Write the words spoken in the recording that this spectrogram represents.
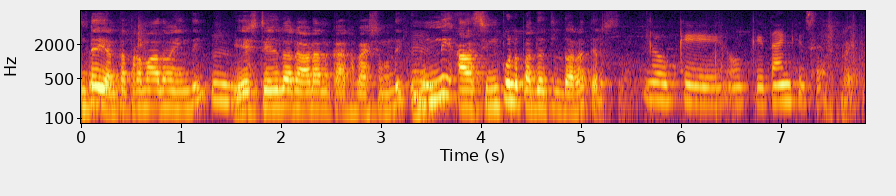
ఉంటే ఎంత ప్రమాదం అయింది ఏ స్టేజ్లో రావడానికి అవకాశం ఉంది? ఇన్ని ఆ సింపుల్ పద్ధతుల ద్వారా తెలుస్తుంది. Okay okay. Thank you sir. Right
